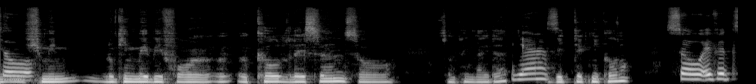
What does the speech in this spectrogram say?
So you mean looking maybe for a, a code lesson or something like that? Yes. A bit technical. So if it's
